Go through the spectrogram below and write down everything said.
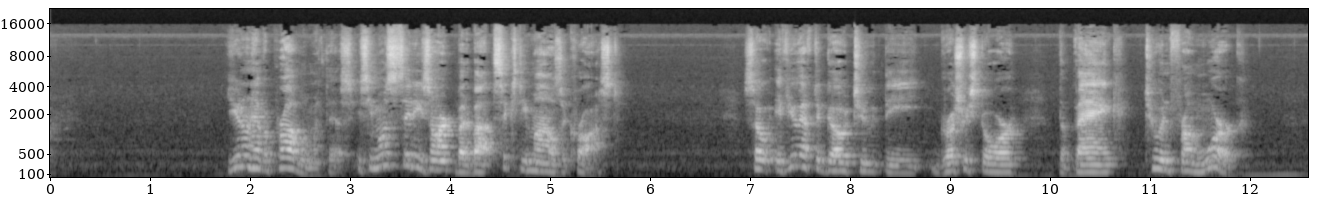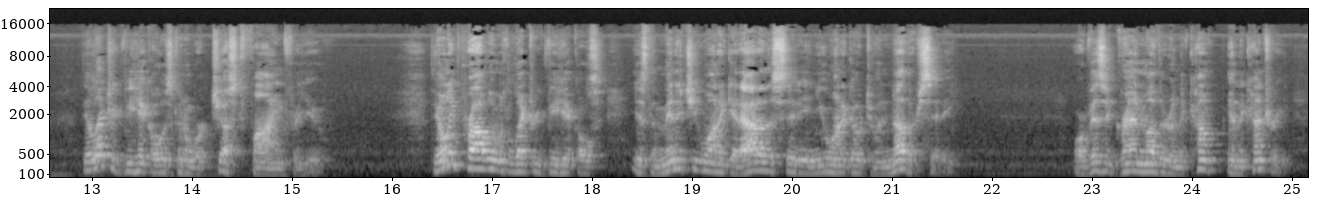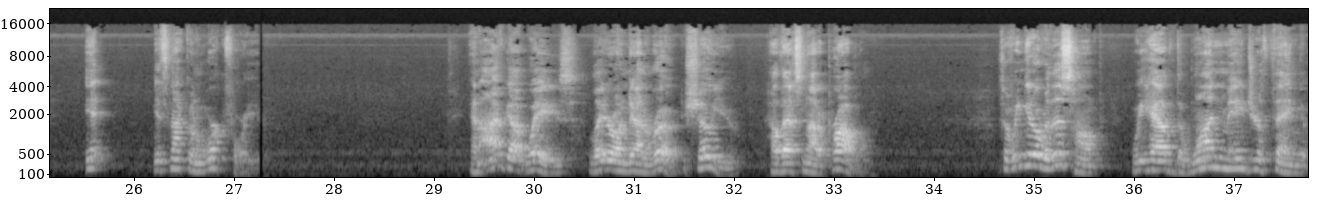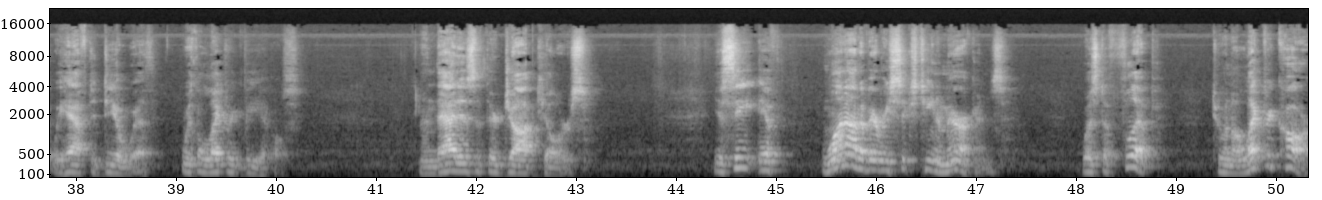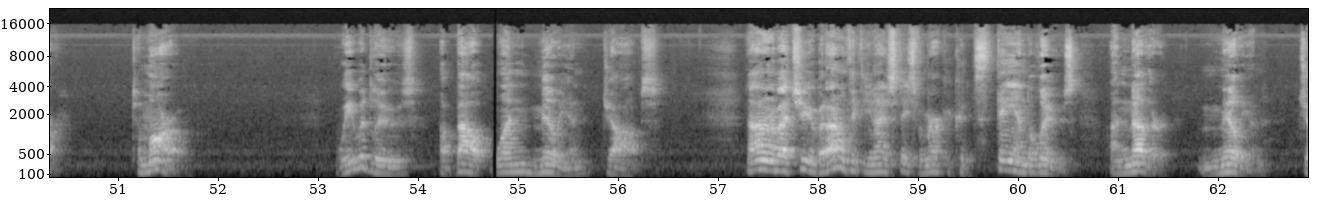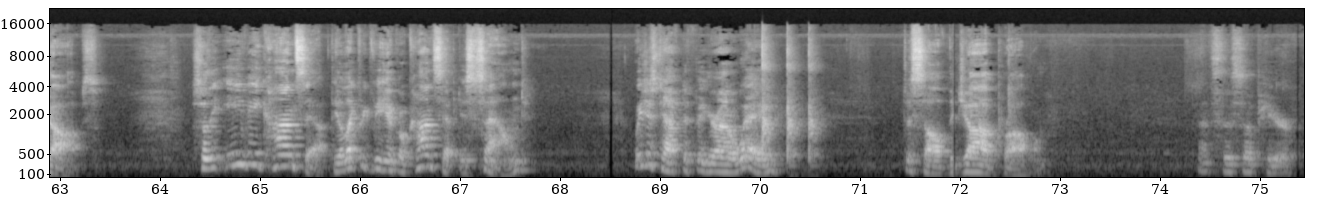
you don't have a problem with this. You see, most cities aren't but about 60 miles across. So if you have to go to the grocery store, the bank, to and from work, the electric vehicle is going to work just fine for you. The only problem with electric vehicles is the minute you want to get out of the city and you want to go to another city or visit grandmother in the, in the country, it, it's not going to work for you. And I've got ways later on down the road to show you how that's not a problem. So if we can get over this hump, we have the one major thing that we have to deal with with electric vehicles. And that is that they're job killers. You see, if one out of every 16 Americans was to flip to an electric car tomorrow, we would lose about 1 million jobs. Now, I don't know about you, but I don't think the United States of America could stand to lose another million jobs. So the EV concept, the electric vehicle concept is sound. We just have to figure out a way to solve the job problem. That's this up here.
